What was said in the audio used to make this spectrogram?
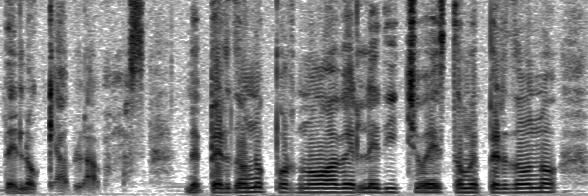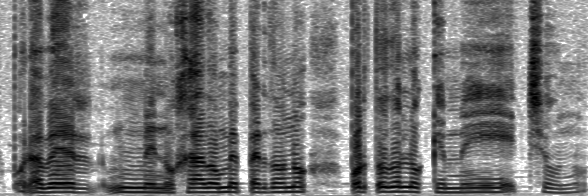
de lo que hablábamos. Me perdono por no haberle dicho esto, me perdono por haberme enojado, me perdono por todo lo que me he hecho, ¿no?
